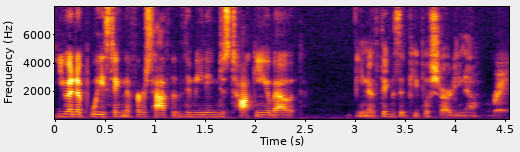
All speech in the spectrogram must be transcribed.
you end up wasting the first half of the meeting just talking about, you know, things that people should already know. Right.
